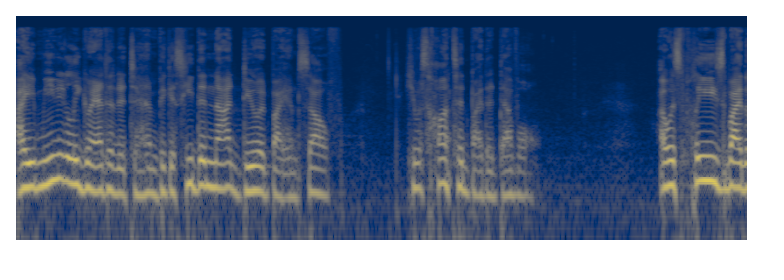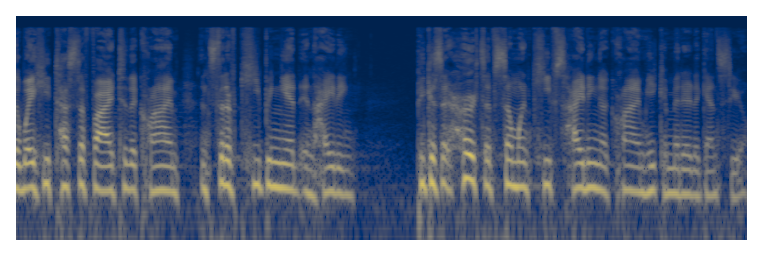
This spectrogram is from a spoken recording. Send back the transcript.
I immediately granted it to him because he did not do it by himself. He was haunted by the devil. I was pleased by the way he testified to the crime instead of keeping it in hiding, because it hurts if someone keeps hiding a crime he committed against you.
